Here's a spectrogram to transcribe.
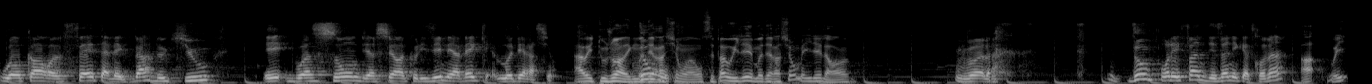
ou encore fête avec barbecue et boisson, bien sûr, alcoolisée, mais avec modération. Ah oui, toujours avec Donc- modération. hein. On sait pas où il est, modération, mais il est là. hein. Voilà. Donc, pour les fans des années 80, Ah oui.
